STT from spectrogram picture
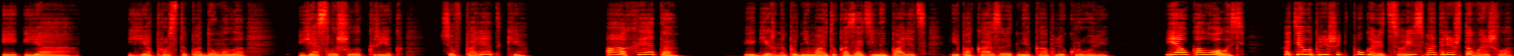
«И я... я просто подумала... Я слышала крик. Все в порядке?» «Ах, это...» Эгирна поднимает указательный палец и показывает мне каплю крови. «Я укололась. Хотела пришить пуговицу, и смотри, что вышло».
